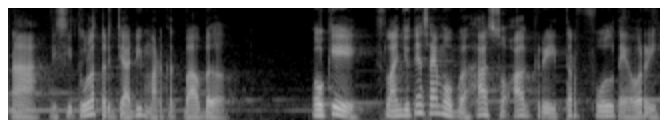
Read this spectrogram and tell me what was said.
Nah, di situlah terjadi market bubble. Oke, selanjutnya saya mau bahas soal greater full theory.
